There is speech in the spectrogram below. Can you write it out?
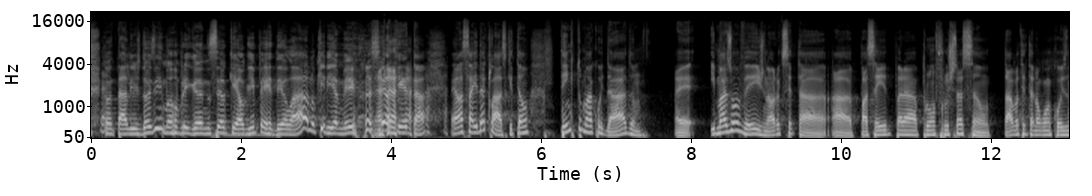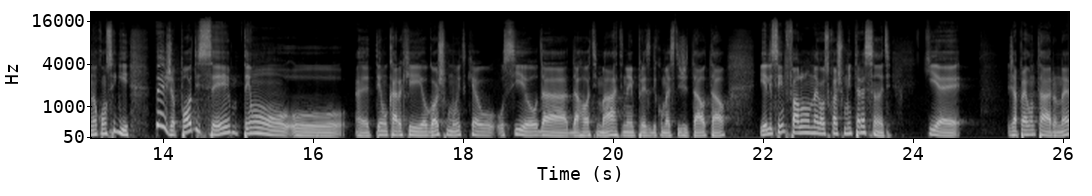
Quando tá ali os dois irmãos brigando, não sei o quê, alguém perdeu lá, ah, não queria mesmo, não sei o quê, tá? É uma saída clássica. Então, tem que tomar cuidado. É, e mais uma vez, na hora que você tá, ah, passei para por uma frustração, tava tentando alguma coisa e não consegui. Veja, pode ser, tem um, o, é, tem um cara que eu gosto muito, que é o, o CEO da, da Hotmart, né, empresa de comércio digital e tal, e ele sempre fala um negócio que eu acho muito interessante que é já perguntaram, né,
